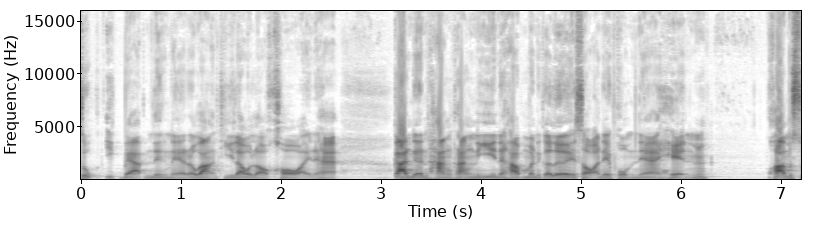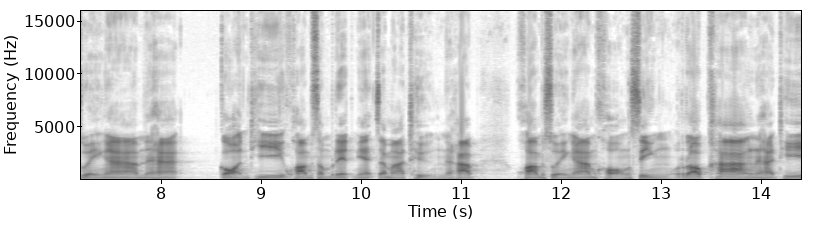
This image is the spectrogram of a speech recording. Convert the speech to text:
สุขอีกแบบหนึ่งในระหว่างที่เรารอคอยนะฮะการเดินทางครั้งนี้นะครับ มันก็เลยสอนให้ผมเนี่ยเห็นความสวยงามนะฮะ ก่อนที่ความสำเร็จเนี่ยจะมาถึงนะครับ ความสวยงามของสิ่งรอบข้างนะฮะที่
